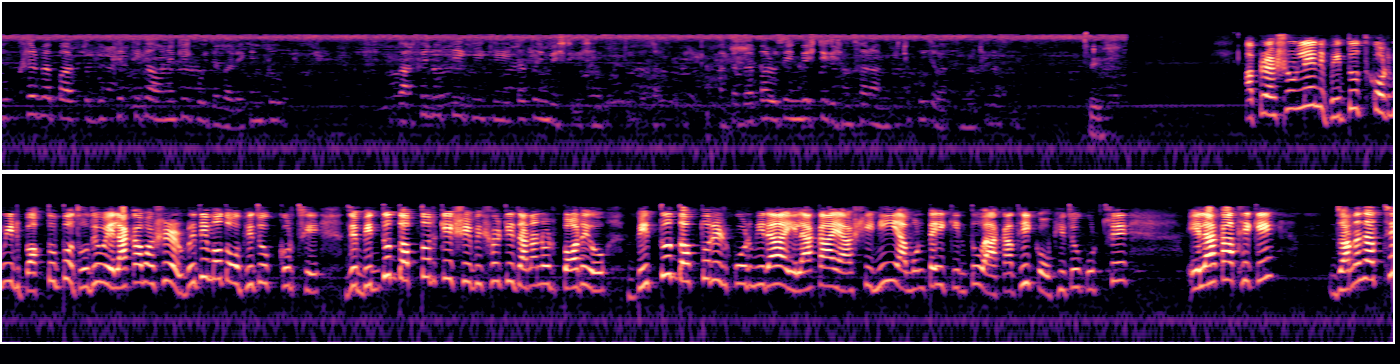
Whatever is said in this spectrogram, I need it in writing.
দুঃখের ব্যাপার তো দুঃখের থেকে অনেকেই কইতে পারে কিন্তু গাফিলতি কি কি এটা তো ইনভেস্টিগেশন করতে হবে তারপরে। একটা ব্যাপার হচ্ছে ইনভেস্টিগেশন ছাড়া আমি কিছু কইতে পারছি না ঠিক আছে ঠিক আছে। আপনারা শুনলেন বিদ্যুৎ কর্মীর বক্তব্য যদিও এলাকাবাসীরা রীতিমতো অভিযোগ করছে যে বিদ্যুৎ দপ্তরকে সে বিষয়টি জানানোর পরেও বিদ্যুৎ দপ্তরের কর্মীরা এলাকায় আসেনি এমনটাই কিন্তু একাধিক অভিযোগ উঠছে এলাকা থেকে জানা যাচ্ছে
